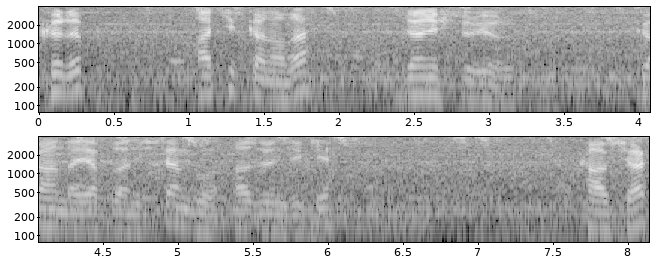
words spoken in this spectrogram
kırıp açık kanala dönüştürüyoruz. Şu anda yapılan işlem bu. Az önceki kavşak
